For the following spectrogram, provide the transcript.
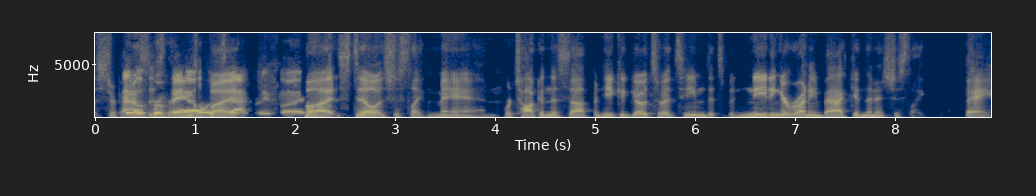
surpasses It'll prevail, things, but, exactly, but but still, it's just like, man, we're talking this up, and he could go to a team that's been needing a running back, and then it's just like, bam,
